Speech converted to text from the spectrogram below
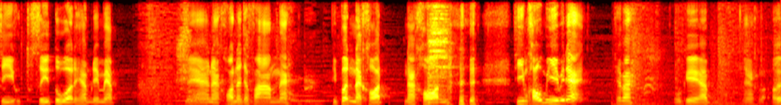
สี่สี่ตัวนะครับในแมปนะฮะนาคอนน่าจะฟาร์มนะพี่เปิ้ลนาคอสนาคอนทีมเขามีไหมเนี่ย ใช่ปะโอเคครับนะเอ้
